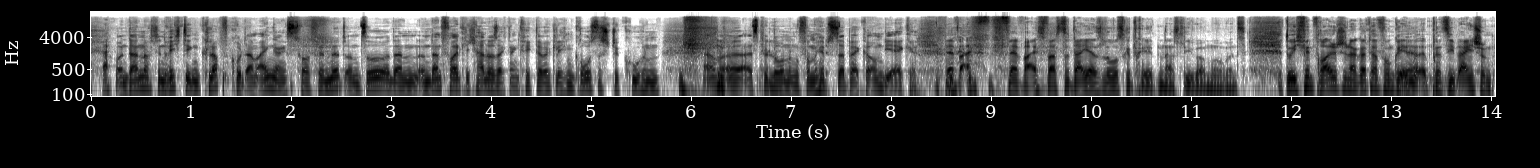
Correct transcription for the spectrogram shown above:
und dann noch den richtigen Klopfcode am Eingangstor findet und so dann, und dann freundlich Hallo sagt, dann kriegt er wirklich ein großes Stück Kuchen ähm, äh, als Belohnung vom Hipsterbäcker um die Ecke. Wer, wer, weiß, was du da jetzt losgetreten hast, lieber Moritz. Du, ich finde Freude schöner Götterfunke ja. im Prinzip eigentlich schon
